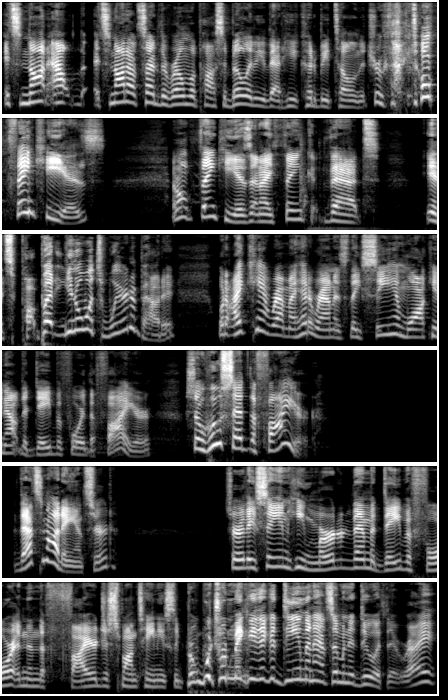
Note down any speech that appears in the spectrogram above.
it's not out it's not outside the realm of possibility that he could be telling the truth. I don't think he is. I don't think he is, and I think that it's but you know what's weird about it? What I can't wrap my head around is they see him walking out the day before the fire so who set the fire? That's not answered. So are they saying he murdered them a day before and then the fire just spontaneously, which would make me think a demon had something to do with it, right?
